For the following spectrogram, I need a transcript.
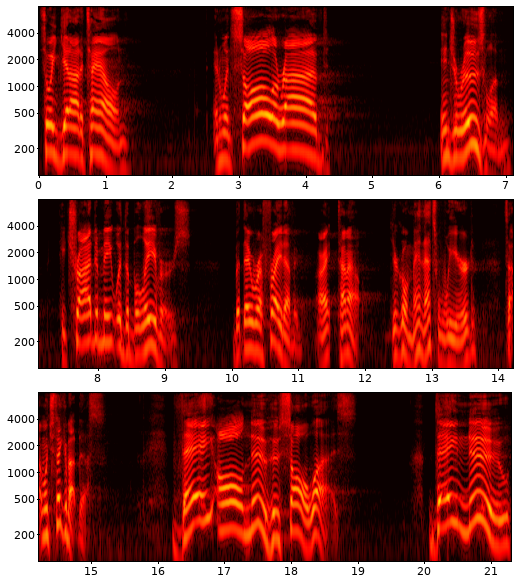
so he can get out of town. And when Saul arrived in Jerusalem, he tried to meet with the believers, but they were afraid of him. All right, time out. You're going, man, that's weird. So I want you to think about this. They all knew who Saul was. They knew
